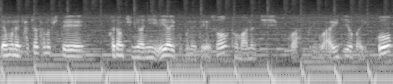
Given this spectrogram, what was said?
때문에 4차 산업시대에 가장 중요한 이 AI 부분에 대해서 더 많은 지식과 그리고 아이디어가 있고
